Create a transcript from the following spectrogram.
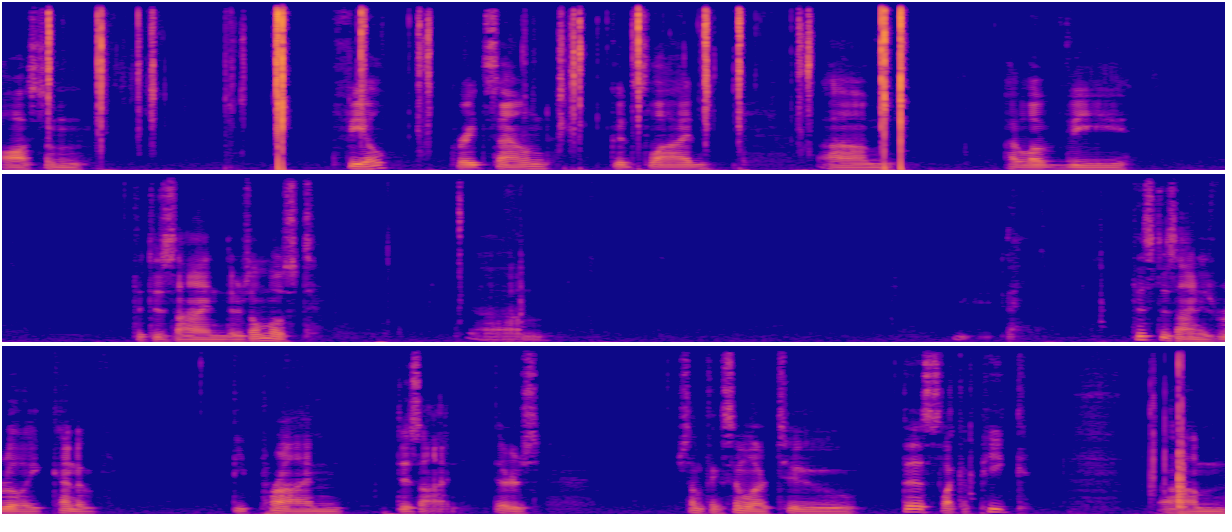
awesome feel, great sound, good slide. Um, I love the the design. There's almost um, this design is really kind of the prime design. There's something similar to this, like a peak, um,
